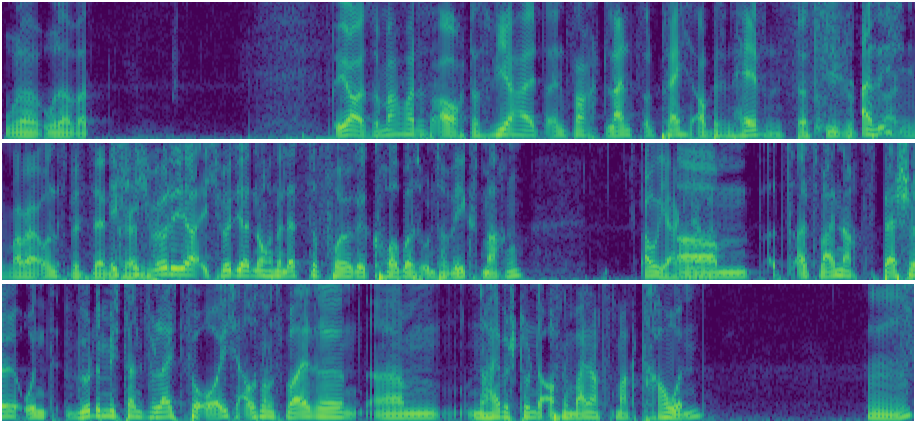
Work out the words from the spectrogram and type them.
Oder, oder was? Ja, so machen wir das auch, dass wir halt einfach Lanz und Precht auch ein bisschen helfen, dass sie sozusagen Also ich- mal bei uns mitsenden Ich, können. ich, würde ja, ich würde ja noch eine letzte Folge Callboys unterwegs machen. Oh ja, gerne. ähm, als, Weihnachtsspecial und würde mich dann vielleicht für euch ausnahmsweise ähm, eine halbe Stunde auf dem Weihnachtsmarkt trauen. Mhm.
